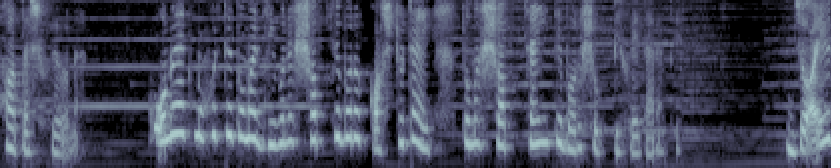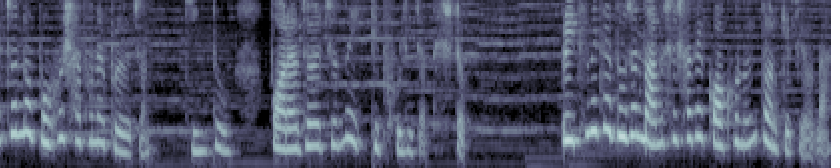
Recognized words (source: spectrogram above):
হতাশ হয়েও না। কোনো এক মুহূর্তে তোমার জীবনের সবচেয়ে বড় কষ্টটাই তোমার সবচাইতে বড় শক্তি হয়ে দাঁড়াবে। জয়ের জন্য বহু সাধনার প্রয়োজন, কিন্তু পরাজয়ের জন্য একটি ভুলই যথেষ্ট। পৃথিবীতে দুজন মানুষের সাথে কখনোই তর্কে চেও না।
